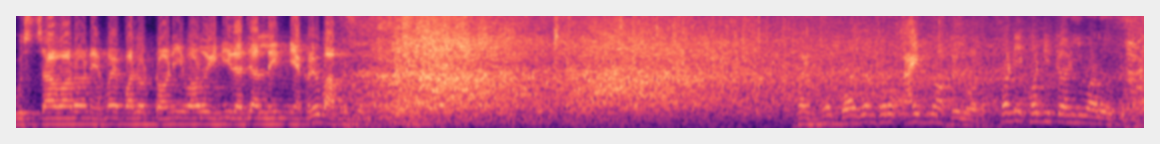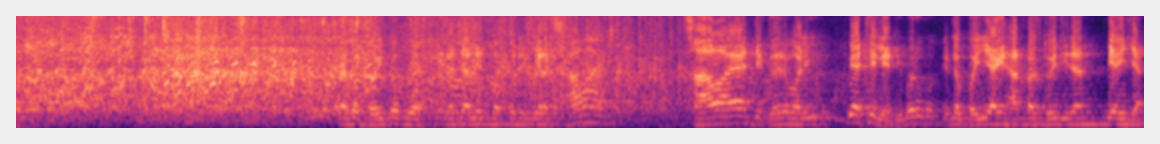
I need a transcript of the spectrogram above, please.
ગુસ્સાવાળો ને એમાંય પાછો ટણીવાળો એની રજા લઈને નીકળ્યો બાપરો. ભાઈનો બોસ એમ થોડો કાંઈ જ નાખેલો હતો. ખોટી ખોટી ટણીવાળો હતો. તો ભાઈ તો બોસની રજા લઈને બપોરે ઘેર ખાવા આવ્યા ખાવા આવ્યા ને તે ઘરવાળી બેઠી લેતી, બરોબર? એટલે ભાઈ આવીને હાથ બાથ ધોઈ દીધા બે ગયા.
